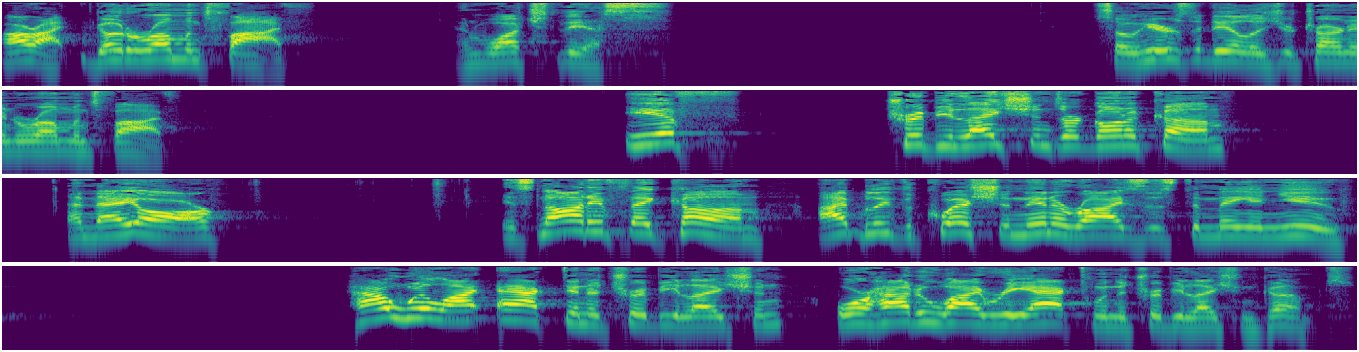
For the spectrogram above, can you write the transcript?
All right, go to Romans 5 and watch this. So here's the deal as you're turning to Romans 5. If tribulations are going to come, and they are, it's not if they come. I believe the question then arises to me and you. How will I act in a tribulation or how do I react when the tribulation comes?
